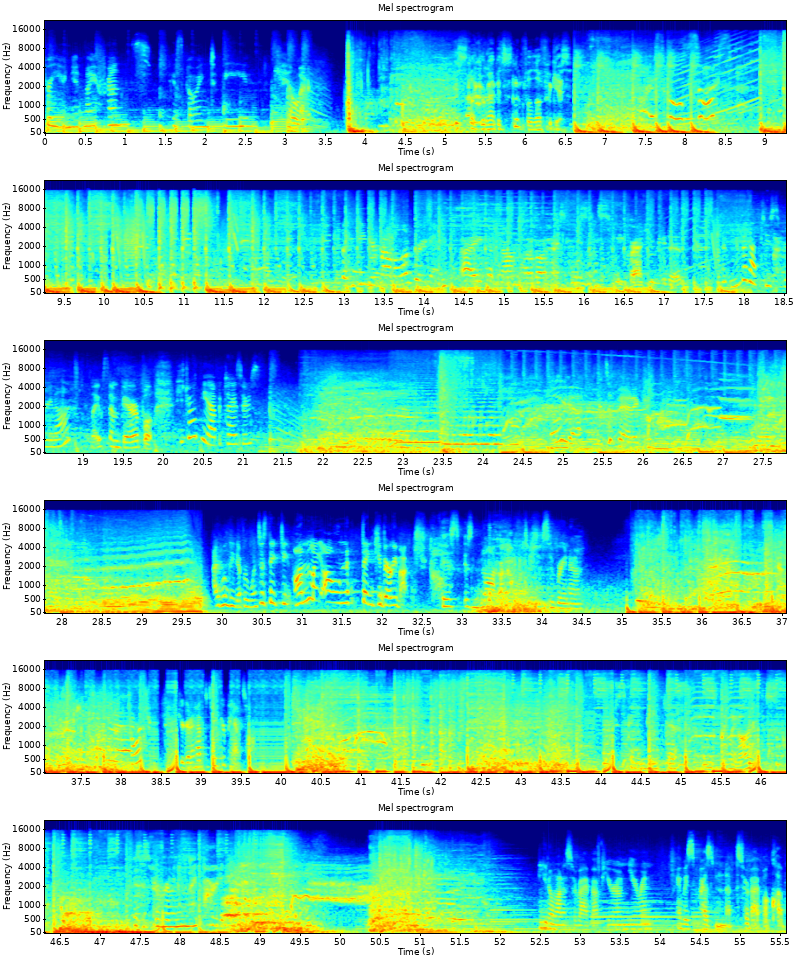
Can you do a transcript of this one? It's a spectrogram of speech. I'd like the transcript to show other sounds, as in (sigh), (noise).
This reunion, my friends, is going to be killer. It's like a rabbit sniffle of forget. High school sucks! It's like seeing your prom all over again. I have not thought about high school since we graduated. What have you been up to, Sabrina? Life's unbearable. You tried the appetizers? Oh yeah, it's a panic. will lead everyone to safety on my own. Thank you very much. (gasps) This is not a competition, Sabrina. George, you're gonna have to take your pants off. I'm just gonna need this. What is going on? This is for ruining my party. You don't want to survive off your own urine. I was president of the survival club.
